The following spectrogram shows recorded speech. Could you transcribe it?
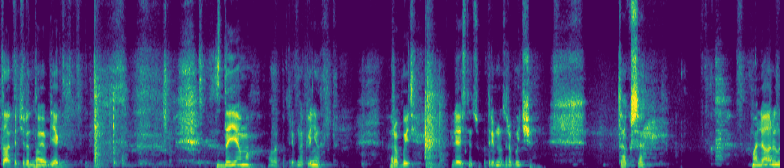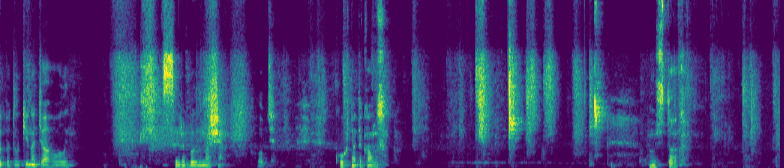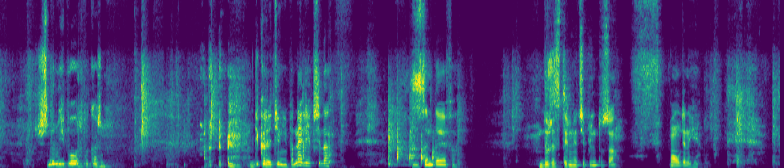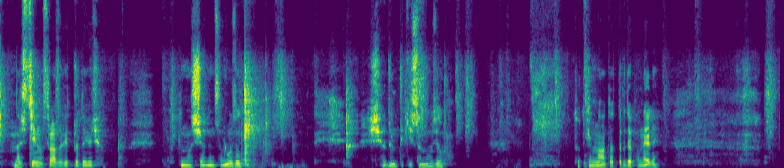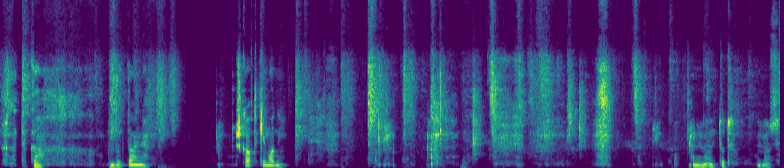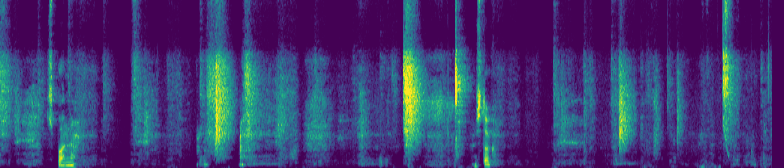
Так, очередной об'єкт. Здаємо, але потрібно клінінг робити. Лестницю потрібно зробити ще. Так все. Малярили, потолки натягували. Все робили наші хлопці. Кухня така у нас. Ось так. Другий поверх покажемо. Декоративні панелі, як завжди. З МДФ. Дуже стильні ці плінтуса. Молдинги. На стіну сразу відпродають. Тут у нас ще один санузел. Ще один такий санузел. Тут кімната, 3D панелі. Така детальна. Шкаф такий модний. Ну і тут у нас спальня. Ось так.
